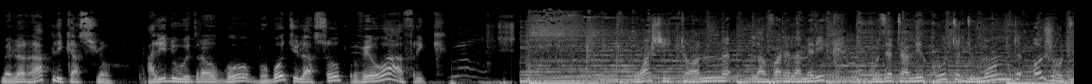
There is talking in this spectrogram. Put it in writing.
mais leur application. Ouedraogo, Bobo Tulasso VOA Afrique. Washington, la voix de l'Amérique, vous êtes à l'écoute du monde aujourd'hui.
